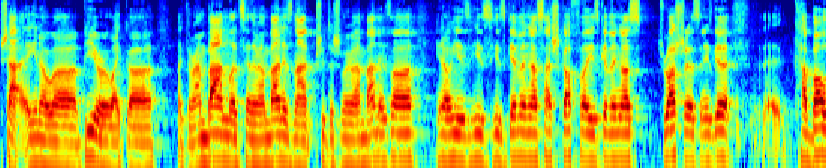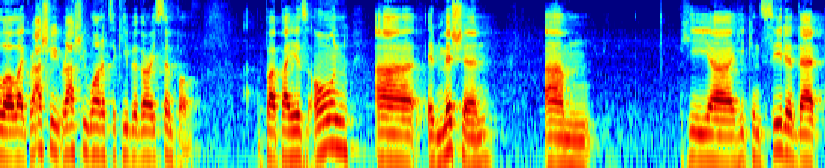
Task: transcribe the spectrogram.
pshat. you know, uh, beer like uh, like the Ramban. Let's say the Ramban is not Pshuta Shemir. Ramban is, uh, you know, he's he's he's giving us hashkafa. He's giving us drushes, and he's giving uh, Kabbalah. Like Rashi, Rashi wanted to keep it very simple, but by his own uh, admission, um, he uh, he conceded that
